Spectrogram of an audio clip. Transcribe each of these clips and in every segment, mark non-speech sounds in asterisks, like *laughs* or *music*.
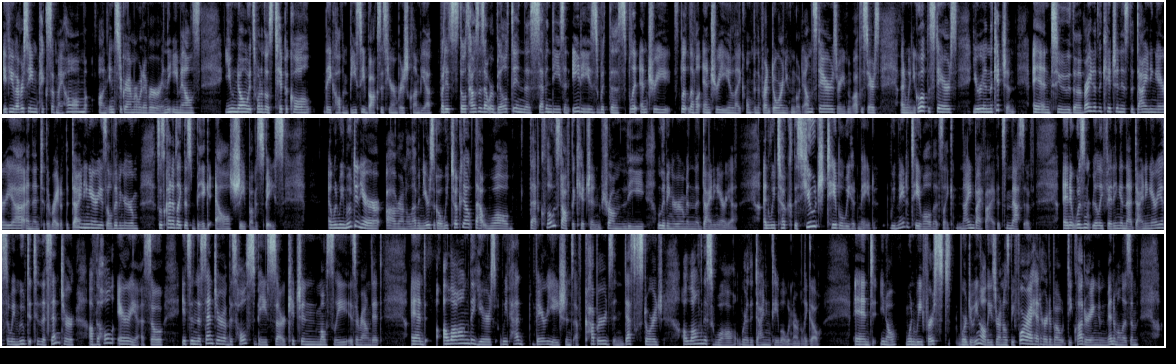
If you've ever seen pics of my home on Instagram or whatever, or in the emails, you know it's one of those typical they call them BC boxes here in British Columbia. But it's those houses that were built in the 70s and 80s with the split entry, split level entry. You like open the front door and you can go down the stairs or you can go up the stairs. And when you go up the stairs, you're in the kitchen. And to the right of the kitchen is the dining area. And then to the right of the dining area is the living room. So it's kind of like this big L shape of a space. And when we moved in here uh, around 11 years ago, we took out that wall that closed off the kitchen from the living room and the dining area. And we took this huge table we had made. We made a table that's like nine by five, it's massive. And it wasn't really fitting in that dining area, so we moved it to the center of the whole area. So it's in the center of this whole space. Our kitchen mostly is around it. And along the years, we've had variations of cupboards and desk storage along this wall where the dining table would normally go. And, you know, when we first were doing all these rentals before I had heard about decluttering and minimalism,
